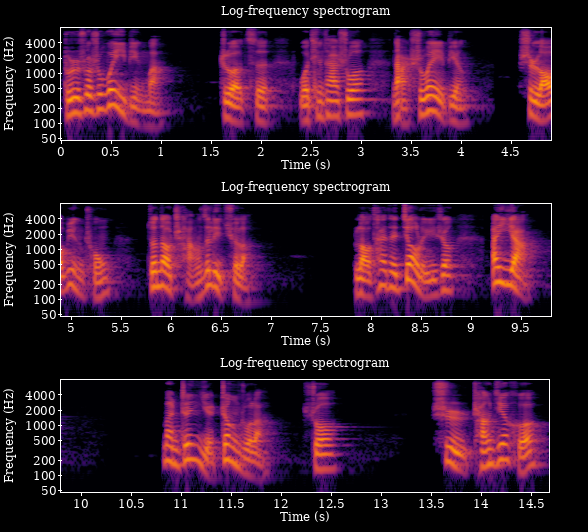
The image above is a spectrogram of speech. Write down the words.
不是说是胃病吗？这次我听他说哪是胃病，是痨病虫钻到肠子里去了。老太太叫了一声：“哎呀！”曼桢也怔住了，说：“是肠结核。”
